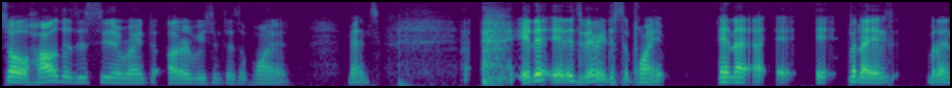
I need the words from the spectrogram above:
So how does this season rank to other recent disappointments? It it is very disappointing, and I, I it, it, but I but I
